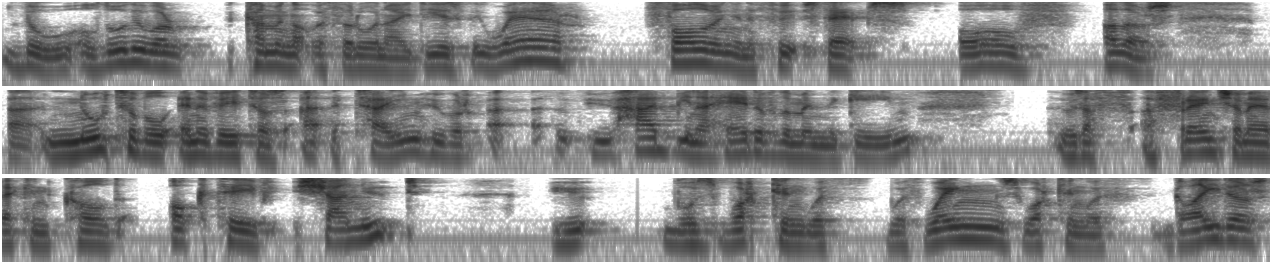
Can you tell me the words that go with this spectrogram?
though, although they were coming up with their own ideas, they were following in the footsteps of others, uh, notable innovators at the time who were uh, who had been ahead of them in the game. There was a, French American called Octave Chanute who was working with, with wings, working with gliders.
